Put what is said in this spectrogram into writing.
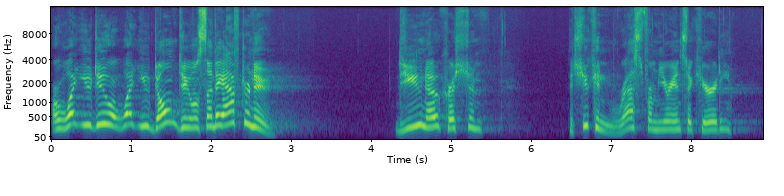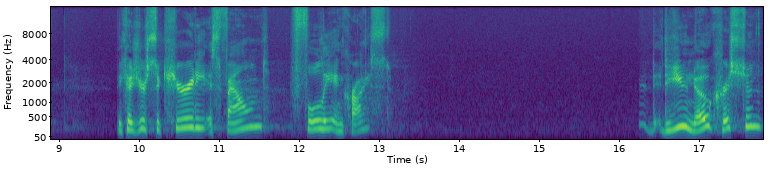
or what you do or what you don't do on Sunday afternoon. Do you know, Christian, that you can rest from your insecurity because your security is found fully in Christ? Do you know, Christian,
